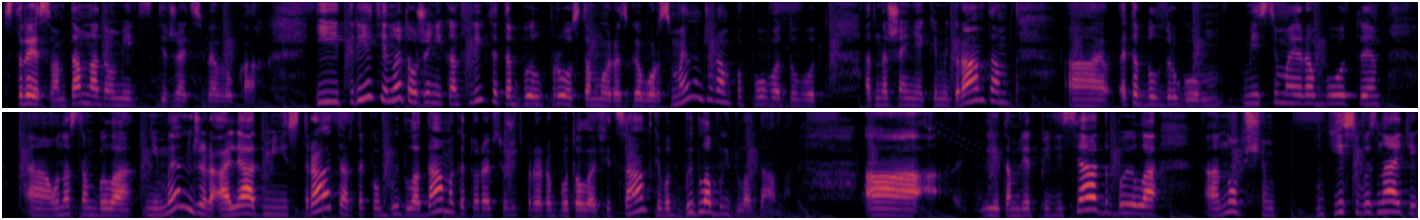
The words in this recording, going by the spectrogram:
стрессовом. Там надо уметь держать себя в руках. И третье, ну, это уже не конфликт, это был просто мой разговор с менеджером по поводу вот отношения к иммигрантам. А, это был в другом месте моей работы. А, у нас там была не менеджер, а администратор, такой быдло-дама, которая всю жизнь проработала официанткой. Вот быдло-быдло дама а, ей там лет 50 было. А, ну, в общем, если вы знаете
